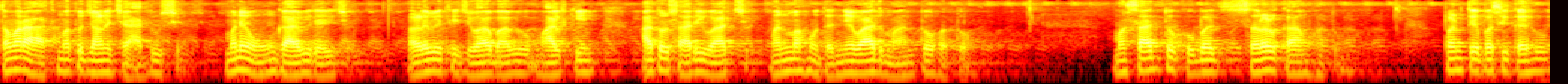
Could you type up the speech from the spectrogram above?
તમારા હાથમાં તો જાણે જાદુ છે. મને ઊંઘ આવી રહી છે. હળવેથી જવાબ આવ્યો, માલકીન, આ તો સારી વાત છે. મનમાં હું ધન્યવાદ માનતો હતો. મસાજ તો ખૂબ જ સરળ કામ હતું, પણ તે પછી કહ્યું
